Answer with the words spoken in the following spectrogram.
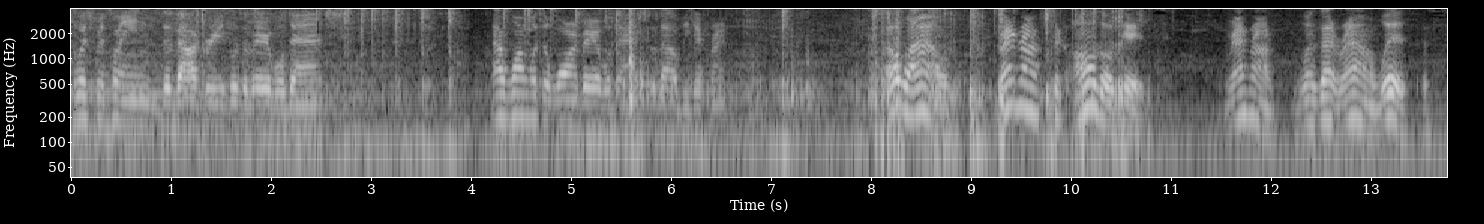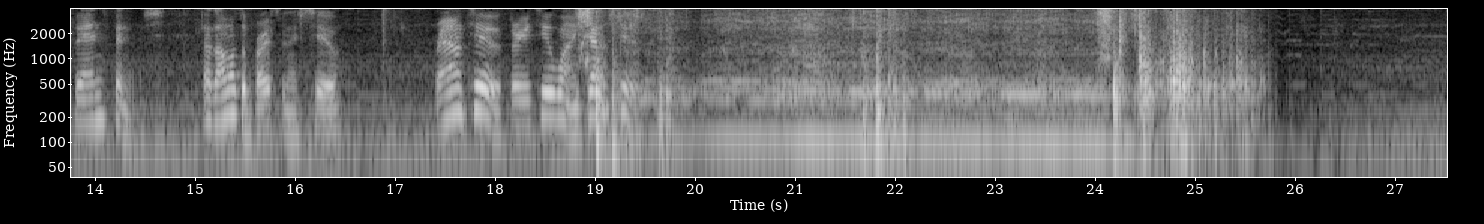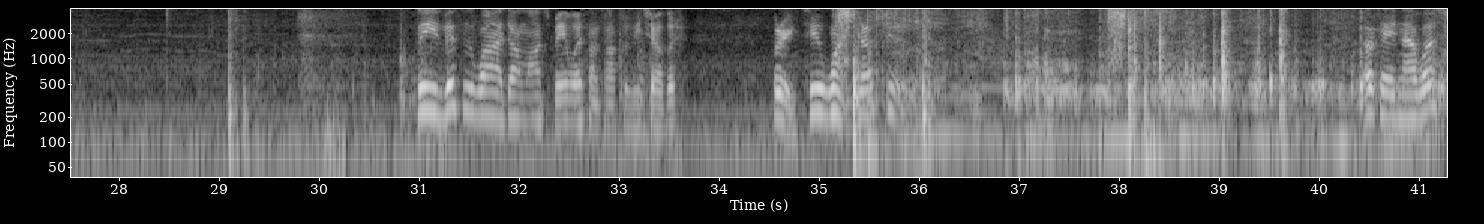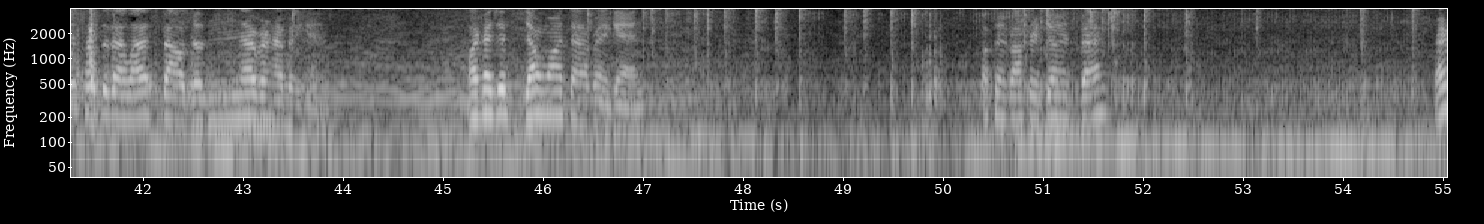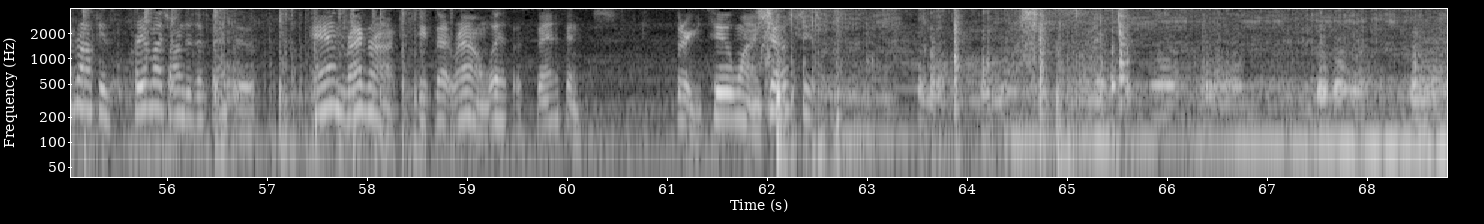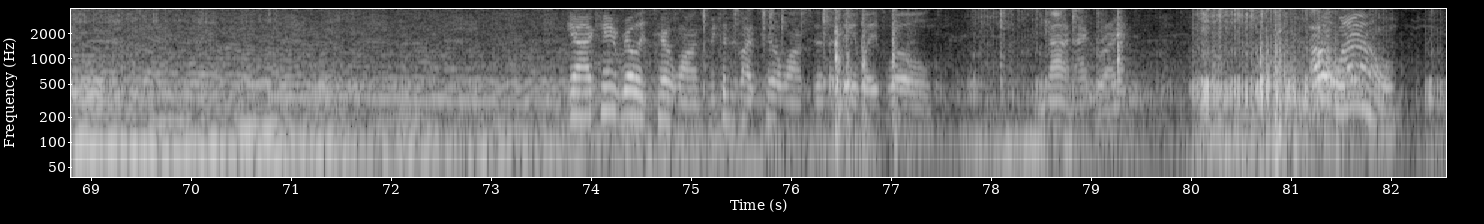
switch between the Valkyries with the variable dash. I have one with the Warren variable dash, so that'll be different. Oh wow! Ragnaruk took all those hits. Ragnaruk wins that round with a spin finish. That was almost a burst finish too. Round two, three, two, one, go shoot! See, this is why I don't launch Beyblades on top of each other. Three, two, one, go shoot! Okay, now let's just hope that that last battle does never happen again. Like, I just don't want it to happen again. Ultimate Valkyrie doing its best. Ragnaruk is pretty much on the defensive. And Ragnaruk takes that round with a spin finish. Three, two, one, go shoot! Yeah, I can't really tilt launch because if I tilt launch, then the Beyblades will not act right. Oh wow!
